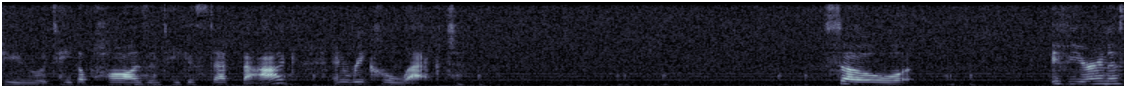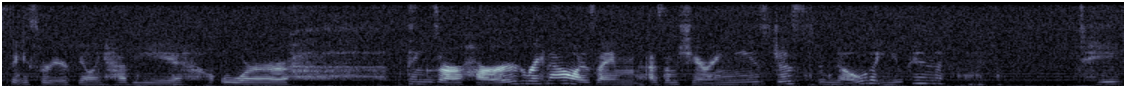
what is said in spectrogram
to take a pause and take a step back and recollect. So, if you're in a space where you're feeling heavy or things are hard right now as I'm as I'm sharing these, just know that you can take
